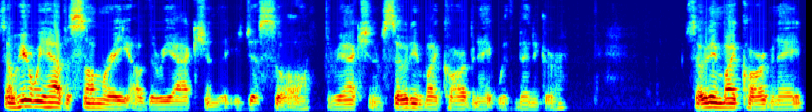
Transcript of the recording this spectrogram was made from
so here we have a summary of the reaction that you just saw, the reaction of sodium bicarbonate with vinegar. Sodium bicarbonate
